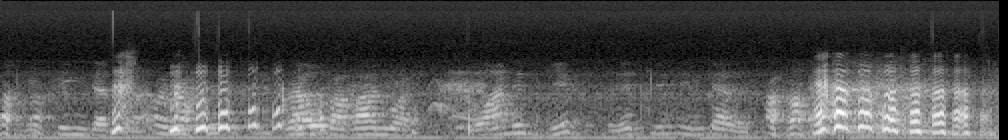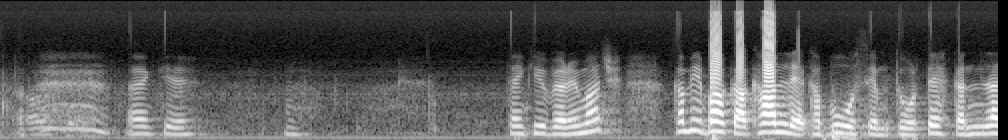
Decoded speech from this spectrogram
anything that Raj oh, Baban one. One is gift, rest is interest. okay. Okay. Thank you very much. Kami ba ka khan le khabu sem tur te kan la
